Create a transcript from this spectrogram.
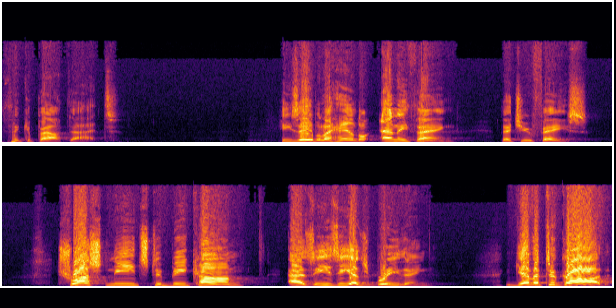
Think about that. He's able to handle anything that you face. Trust needs to become as easy as breathing. Give it to God.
